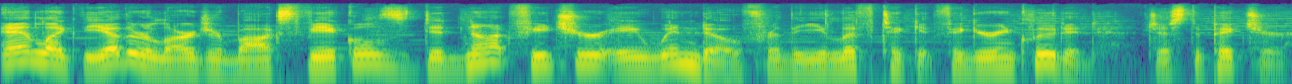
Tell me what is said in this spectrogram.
and like the other larger boxed vehicles, did not feature a window for the lift ticket figure included, just a picture.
